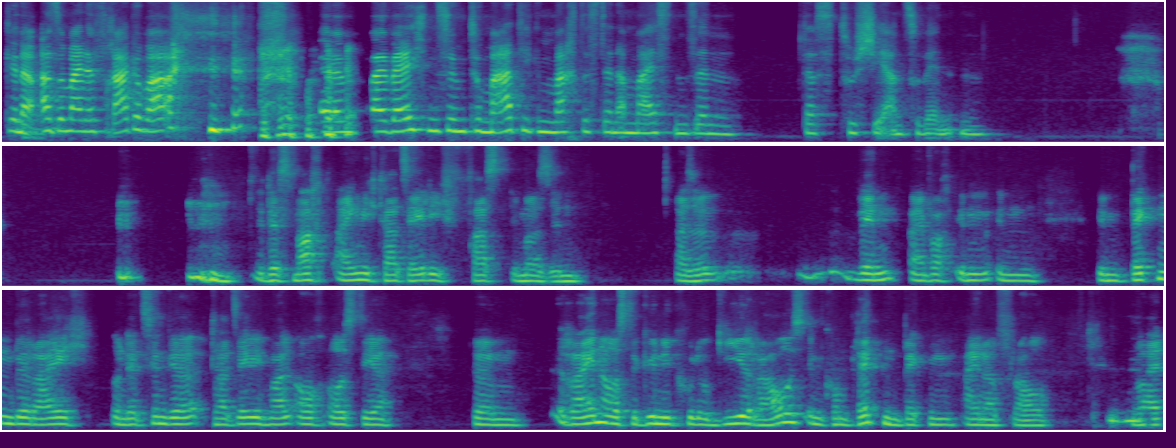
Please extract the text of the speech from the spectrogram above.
genau. Also meine Frage war, äh, bei welchen Symptomatiken macht es denn am meisten Sinn, das Touché anzuwenden? Das macht eigentlich tatsächlich fast immer Sinn. Also wenn einfach im, im, im Beckenbereich, und jetzt sind wir tatsächlich mal auch aus der, ähm, rein aus der Gynäkologie raus im kompletten Becken einer Frau. Mhm. Weil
